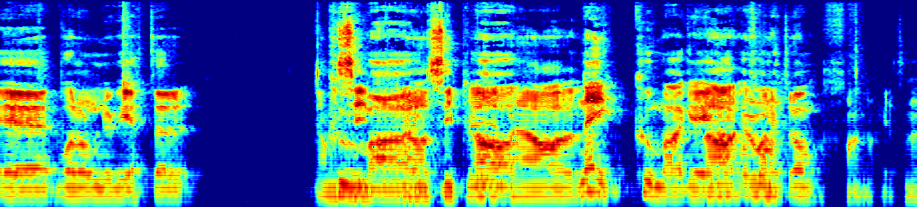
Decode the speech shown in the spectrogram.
eh, vad de nu heter, ja, Kuma... Ja, CP, ja, ja, Nej, Kuma-grejerna, vad fan heter de? Vad fan heter nu?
